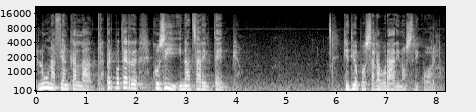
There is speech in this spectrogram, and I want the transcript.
l'una a fianco all'altra per poter così innalzare il Tempio che Dio possa lavorare i nostri cuori.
